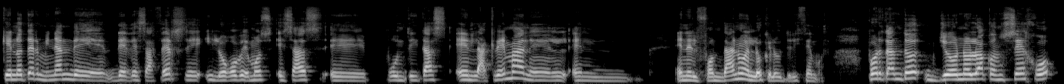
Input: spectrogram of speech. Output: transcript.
que no terminan de, deshacerse y luego vemos esas eh, puntitas en la crema, en el, en, el fondant o en lo que lo utilicemos. Por tanto, yo no lo aconsejo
